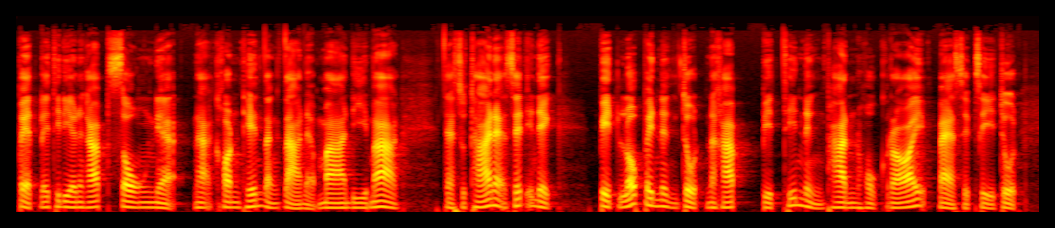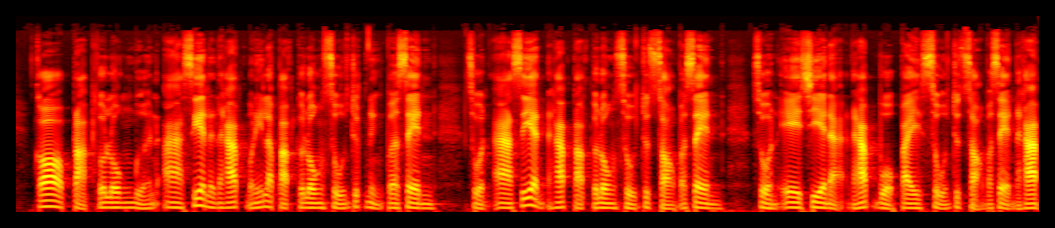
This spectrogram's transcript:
เป็ดเลยทีเดียวนะครับ ทรงเนี่ยนะคอนเทนต์ต่างๆเนี่ยมาดีมาก แต่สุดท้ายเนี่ย Set Index ปิดลบไป 1 จุดนะครับ ปิดที่ 1,684 จุด ก็ปรับตัวลงเหมือนอาเซียนเลยนะครับ วันนี้เราปรับตัวลง 0.1%ส่วนอาเซียนนะครับปรับตัวลง 0.2%ส่วนเอเชียนะครับบวกไป 0.2%นะครับ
